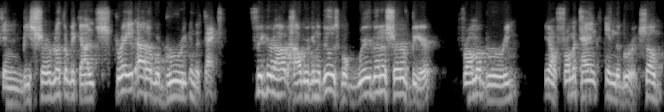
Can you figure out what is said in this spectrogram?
can be served La Tropical straight out of a brewery in the tank. Figure out how we're going to do this, but we're going to serve beer from a brewery, you know, from a tank in the brewery. So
